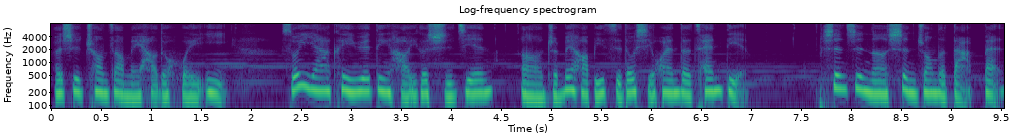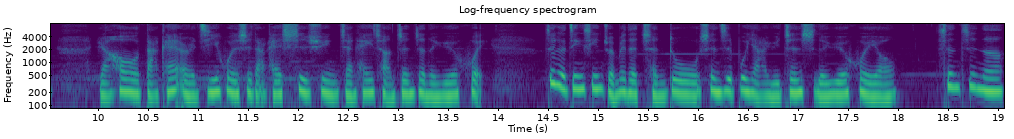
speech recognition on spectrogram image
而是创造美好的回忆。所以呀，可以约定好一个时间，呃，准备好彼此都喜欢的餐点，甚至呢，盛装的打扮，然后打开耳机或者是打开视讯，展开一场真正的约会。这个精心准备的程度，甚至不亚于真实的约会哦。甚至呢，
